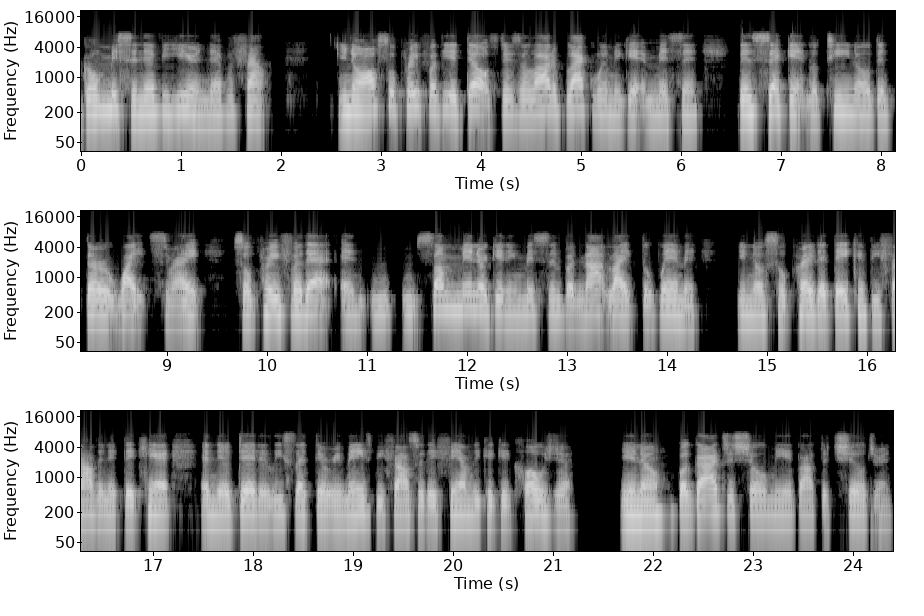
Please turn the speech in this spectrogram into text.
go missing every year and never found. You know, also pray for the adults. There's a lot of black women getting missing, then second Latino, then third whites, right? So pray for that. And some men are getting missing, but not like the women. You know, so pray that they can be found. And if they can't and they're dead, at least let their remains be found so their family could get closure. You know, but God just showed me about the children.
